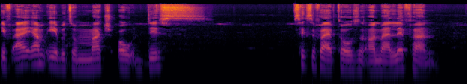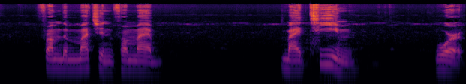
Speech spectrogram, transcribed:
If I am able to match out this 65,000 on my left hand from the matching from my my team work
